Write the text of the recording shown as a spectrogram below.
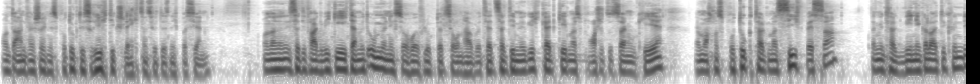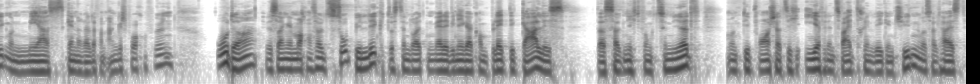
unter Anführungsstrichen, das Produkt ist richtig schlecht, sonst wird das nicht passieren. Und dann ist halt die Frage, wie gehe ich damit um, wenn ich so hohe Fluktuation habe? Jetzt hätte es halt die Möglichkeit gegeben, als Branche zu sagen, okay, wir machen das Produkt halt massiv besser, damit halt weniger Leute kündigen und mehr generell davon angesprochen fühlen. Oder wir sagen, wir machen es halt so billig, dass den Leuten mehr oder weniger komplett egal ist, dass halt nicht funktioniert. Und die Branche hat sich eher für den zweiteren Weg entschieden, was halt heißt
